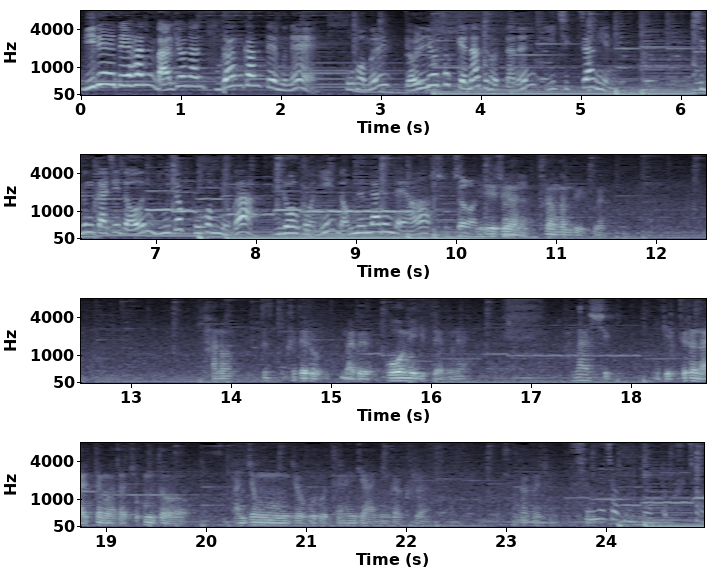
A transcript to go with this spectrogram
미래에 대한 막연한 불안감 때문에 보험을 16개나 들었다는 이 직장인. 지금까지 넣은 누적 보험료가 1억 원이 넘는다는데요. 진짜 많이 미래에 대한. 불안감도 있고요. 단어 뜻 그대로 말 그대로 보험이기 때문에 하나씩 이게 드러날 때마다 조금 더 안정적으로 되는 게 아닌가 그런 생각을 좀 심리적인 게 또 크죠.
